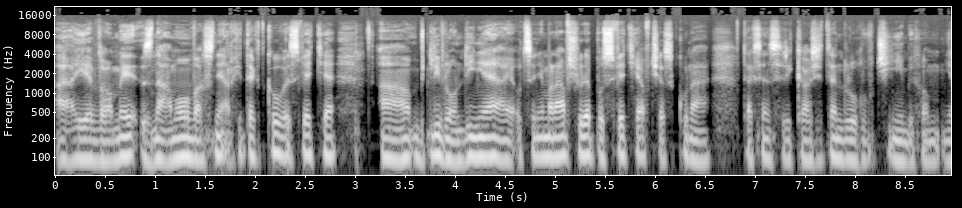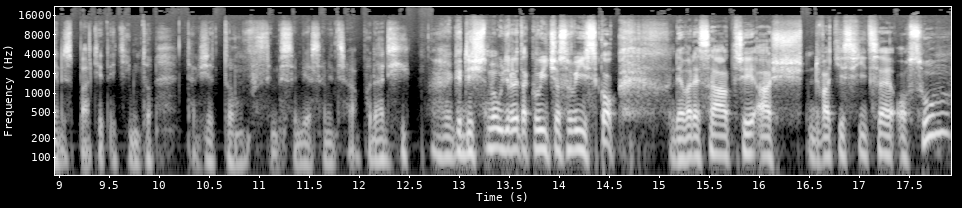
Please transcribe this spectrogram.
a je velmi známou vlastně architektkou ve světě a bydlí v Londýně a je oceňovaná všude po světě a v Česku ne, tak jsem si říkal, že ten dluh vůči ní bychom měli splatit i tímto, takže to si myslím, že se mi třeba podaří. Když jsme udělali takový časový skok, 93 až 2008,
